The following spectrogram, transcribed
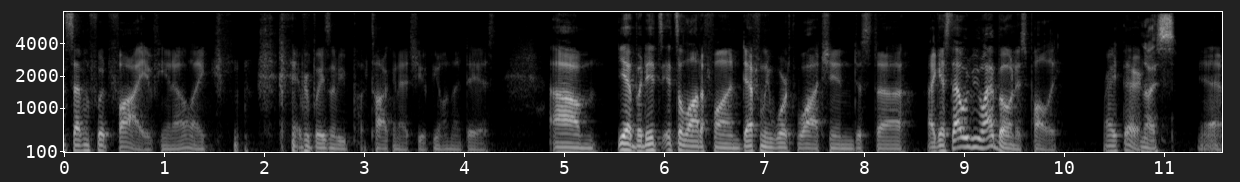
seven foot five. You know, like everybody's gonna be p- talking at you if you're on that dais. Um, yeah, but it's it's a lot of fun. Definitely worth watching. Just uh, I guess that would be my bonus, Polly, right there. nice. Yeah.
